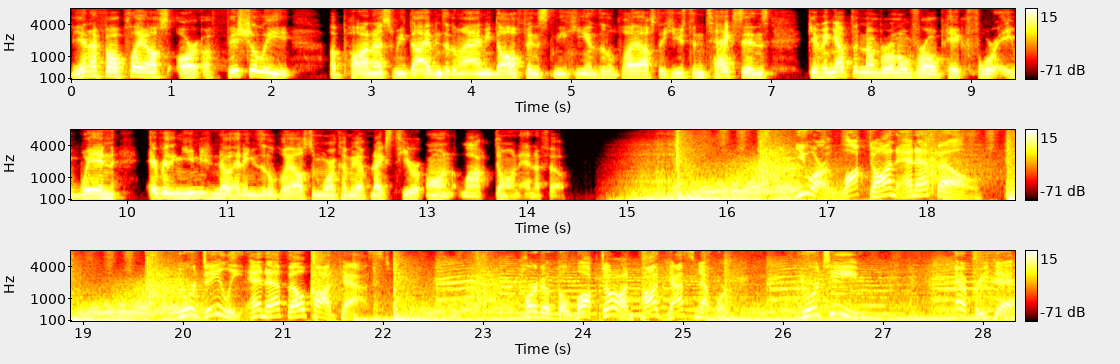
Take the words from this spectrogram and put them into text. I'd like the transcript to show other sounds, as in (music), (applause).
The NFL playoffs are officially upon us. We dive into the Miami Dolphins sneaking into the playoffs, the Houston Texans giving up the number one overall pick for a win. Everything you need to know heading into the playoffs and more coming up next here on Locked On NFL. You are Locked On NFL, your daily NFL podcast. Part of the Locked On Podcast Network, your team every day.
